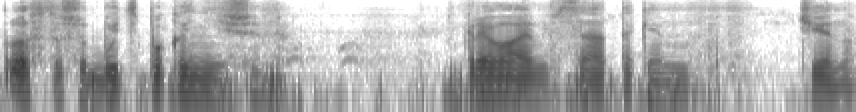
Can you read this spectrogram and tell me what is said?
Просто щоб бути спокійнішим. Вкриваємо все таким чином.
